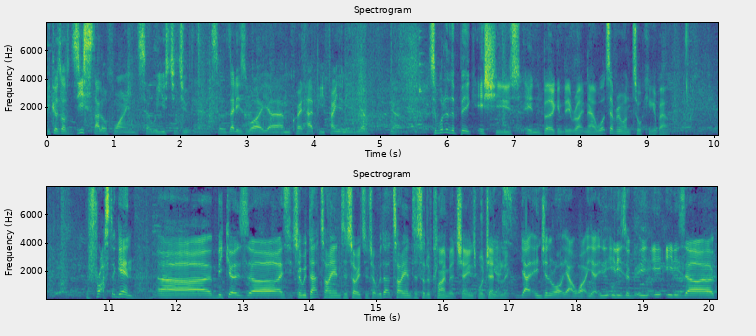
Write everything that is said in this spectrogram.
because of this style of wine. So we used to do, and so that is why uh, I'm quite happy finally. Yeah, yeah. So what are the big issues in Burgundy right now? What's everyone talking about? The frost again, uh, because uh, as you So would that tie into sorry to interrupt? Would that tie into sort of climate change more generally? Yes. Yeah, in general, yeah, well, yeah, it, it is a it, it is a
